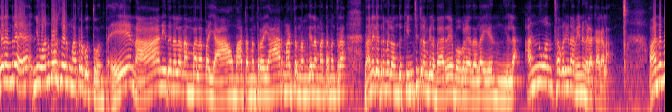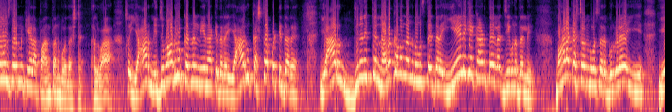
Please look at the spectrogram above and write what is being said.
ಏನಂದ್ರೆ, ನೀವು ಅನುಭವಿಸಿದವ್ರಿಗೆ ಮಾತ್ರ ಗೊತ್ತು ಅಂತ. ಏ, ನಾನು ಇದನ್ನೆಲ್ಲ ನಂಬಲ್ಲಪ್ಪ, ಯಾವ ಮಾಟ ಮಂತ್ರ, ಯಾರು ಮಾಡ್ತಾರೆ ನಮಗೆಲ್ಲ ಮಾಟ ಮಂತ್ರ? ನನಗೆ ಅದ್ರ ಮೇಲೆ ಒಂದು ಕಿಂಚಿತ್ ನಮಗೆಲ್ಲ ಬೇರೆ ಬೋಗಳೆ ಅದೆಲ್ಲ ಏನು ಇಲ್ಲ ಅನ್ನುವಂಥವ್ರಿಗೆ ನಾವೇನು ಹೇಳೋಕ್ಕಾಗಲ್ಲ. ಅನುಭವಿಸಿದವ್ರನ್ನ ಕೇಳಪ್ಪ ಅಂತ ಅನ್ಬೋದು ಅಷ್ಟೇ ಅಲ್ವಾ? ಸೊ ಯಾರು ನಿಜವಾಗ್ಲೂ ಕಣ್ಣಲ್ಲಿ ನೀರು ಹಾಕಿದ್ದಾರೆ, ಯಾರು ಕಷ್ಟಪಟ್ಟಿದ್ದಾರೆ, ಯಾರು ದಿನನಿತ್ಯ ನರಕವನ್ನು ಅನುಭವಿಸ್ತಾ ಇದ್ದಾರೆ, ಏಳಿಗೆ ಕಾಣ್ತಾ ಇಲ್ಲ ಜೀವನದಲ್ಲಿ. ಬಹಳ ಕಷ್ಟ ಅನುಭವಿಸ್ತಾರೆ. ಗುರುಗಳೇ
